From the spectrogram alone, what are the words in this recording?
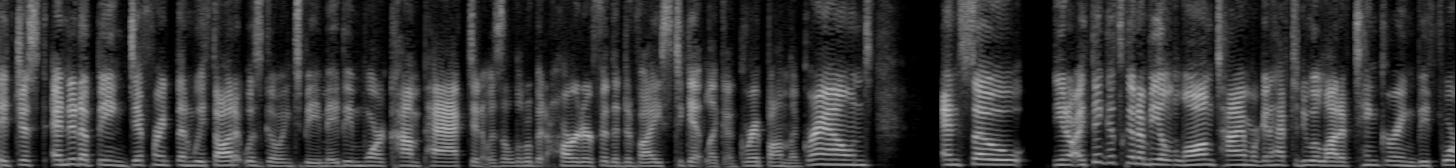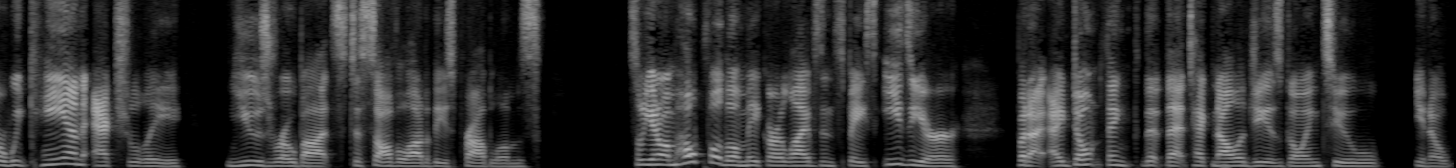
it just ended up being different than we thought it was going to be, maybe more compact, and it was a little bit harder for the device to get like a grip on the ground. And so, you know, I think it's going to be a long time. We're going to have to do a lot of tinkering before we can actually use robots to solve a lot of these problems. So, you know, I'm hopeful they'll make our lives in space easier, but I, I don't think that that technology is going to, you know,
